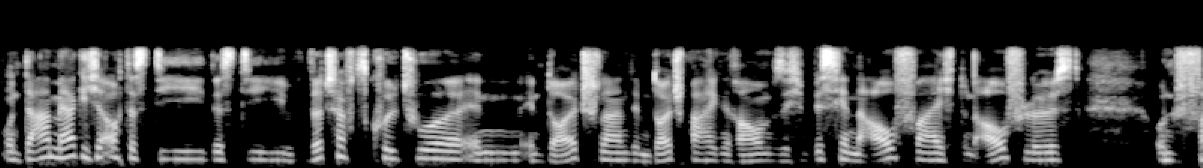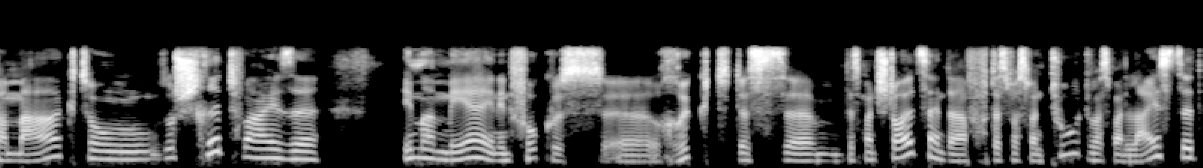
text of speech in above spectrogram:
und da merke ich auch, dass die, dass die Wirtschaftskultur in, in Deutschland, im deutschsprachigen Raum sich ein bisschen aufweicht und auflöst und Vermarktung so schrittweise immer mehr in den Fokus äh, rückt, dass, ähm, dass man stolz sein darf auf das, was man tut, was man leistet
